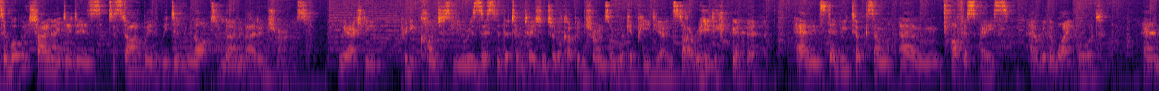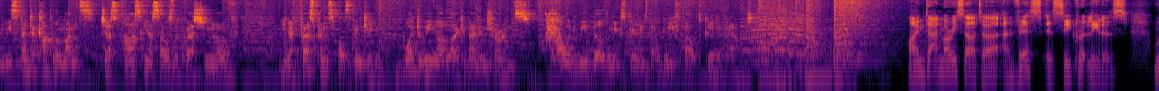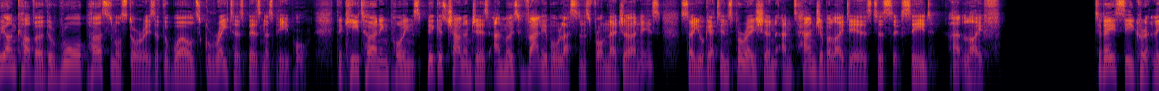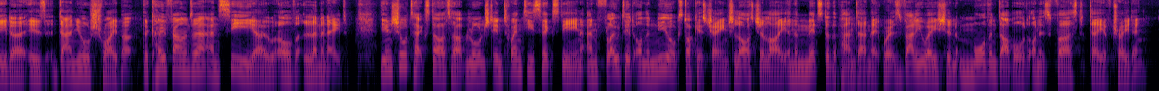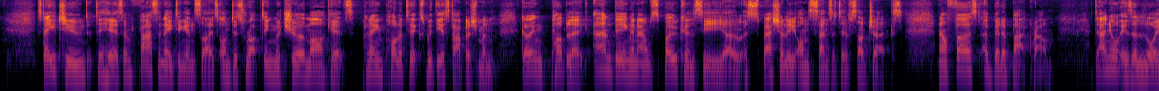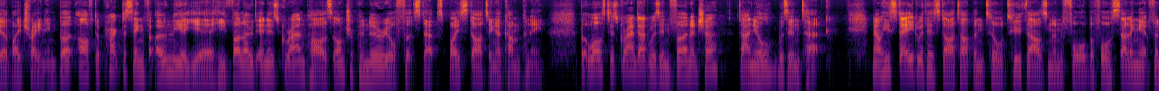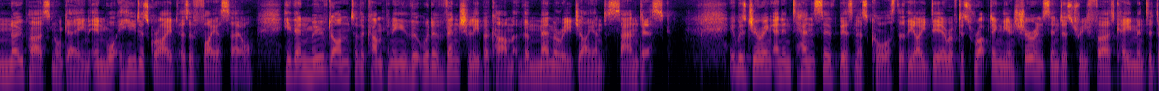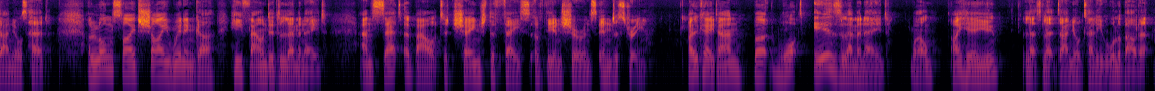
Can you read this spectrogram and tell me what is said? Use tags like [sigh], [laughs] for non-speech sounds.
So, what Shai and I did is to start with, we did not learn about insurance. We actually pretty consciously resisted the temptation to look up insurance on Wikipedia and start [laughs] reading. and instead, we took some um, office space uh, with a whiteboard and we spent a couple of months just asking ourselves the question of you know, first principles thinking. What do we not like about insurance? How would we build an experience that we felt good about? I'm Dan Murray Serter, and this is Secret Leaders. We uncover the raw personal stories of the world's greatest business people, the key turning points, biggest challenges, and most valuable lessons from their journeys, so you'll get inspiration and tangible ideas to succeed at life. Today's secret leader is Daniel Schreiber, the co founder and CEO of Lemonade. The insurtech startup launched in 2016 and floated on the New York Stock Exchange last July in the midst of the pandemic, where its valuation more than doubled on its first day of trading. Stay tuned to hear some fascinating insights on disrupting mature markets, playing politics with the establishment, going public, and being an outspoken CEO, especially on sensitive subjects. Now, first, a bit of background. Daniel is a lawyer by training, but after practicing for only a year, he followed in his grandpa's entrepreneurial footsteps by starting a company. But whilst his granddad was in furniture, Daniel was in tech. Now, he stayed with his startup until 2004 before selling it for no personal gain in what he described as a fire sale. He then moved on to the company that would eventually become the memory giant SanDisk. It was during an intensive business course that the idea of disrupting the insurance industry first came into Daniel's head. Alongside Shai Wininger, he founded Lemonade and set about to change the face of the insurance industry. Okay, Dan, but what is Lemonade? Well, I hear you. Let's let Daniel tell you all about it.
